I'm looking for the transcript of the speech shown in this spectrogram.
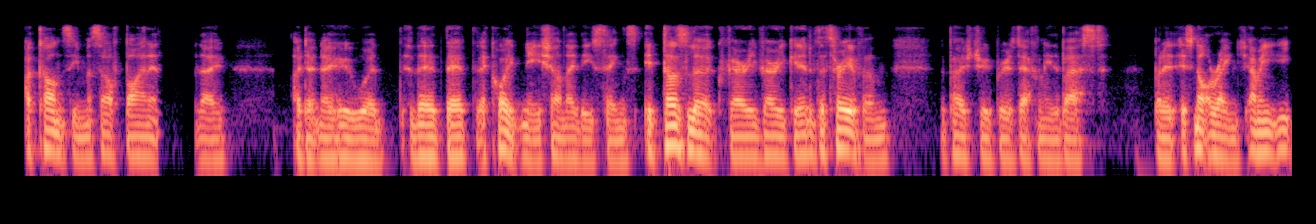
I can't see myself buying it though. I don't know who would. They're they're they're quite niche, aren't they? These things. It does look very very good. Of the three of them, the Post Trooper is definitely the best. But it, it's not a range. I mean, you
